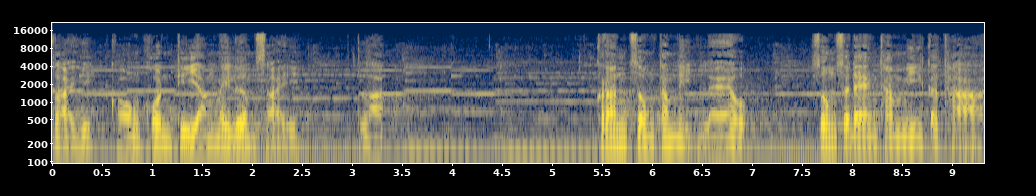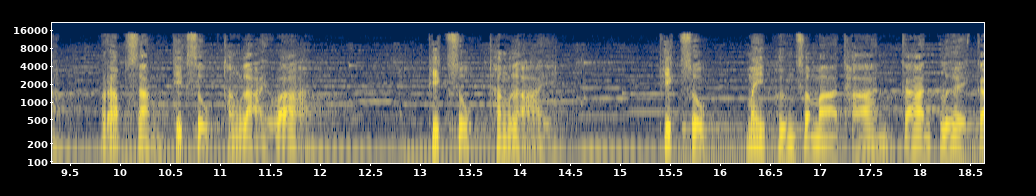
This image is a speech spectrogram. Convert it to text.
ใสของคนที่ยังไม่เลื่อมใส ละ ครั้นทรงตำหนิแล้ว ทรงแสดงธรรมมีกถา รับสั่งภิกษุทั้งหลายว่า ภิกษุทั้งหลาย ภิกษุไม่พึงสมาทานการเปลือยก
